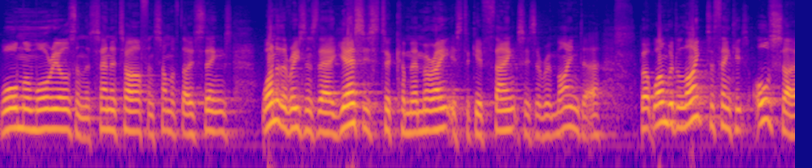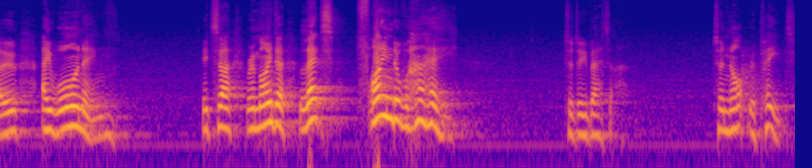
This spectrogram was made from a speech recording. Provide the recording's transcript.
war memorials and the cenotaph and some of those things, one of the reasons there, yes, is to commemorate, is to give thanks, is a reminder, but one would like to think it's also a warning. It's a reminder let's find a way to do better, to not repeat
